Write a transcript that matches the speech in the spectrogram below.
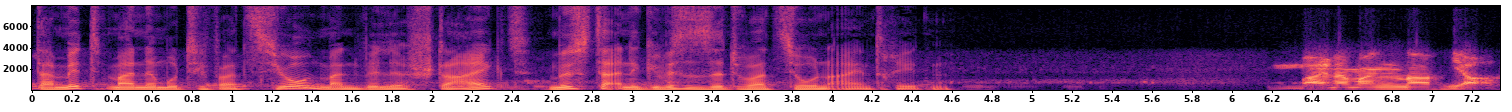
damit meine Motivation, mein Wille steigt, müsste eine gewisse Situation eintreten. Meiner Meinung nach ja.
